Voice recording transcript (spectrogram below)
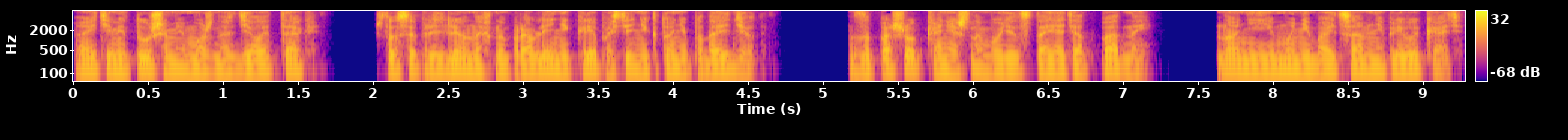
А этими тушами можно сделать так, что с определенных направлений к крепости никто не подойдет. Запашок, конечно, будет стоять отпадный, но ни ему, ни бойцам не привыкать.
